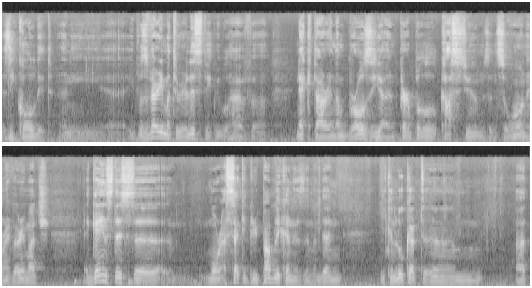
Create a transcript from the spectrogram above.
as he called it. And he it was very materialistic. We will have uh, nectar and ambrosia and purple costumes and so on, and very much against this uh, more ascetic republicanism, and then you can look at um, at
